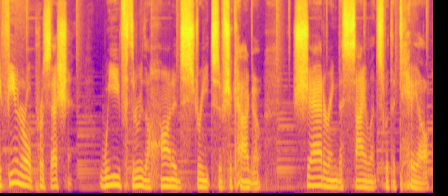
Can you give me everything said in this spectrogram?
A funeral procession weave through the haunted streets of Chicago, shattering the silence with a tale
